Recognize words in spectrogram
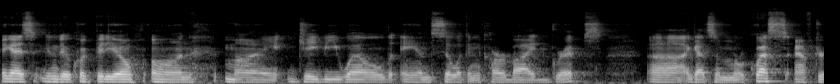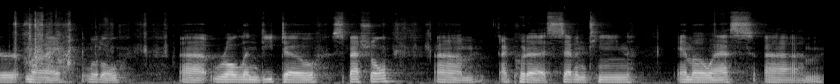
Hey guys, I'm going to do a quick video on my JB Weld and silicon carbide grips. Uh, I got some requests after my little uh, Rolandito special. Um, I put a 17 MOS, um,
